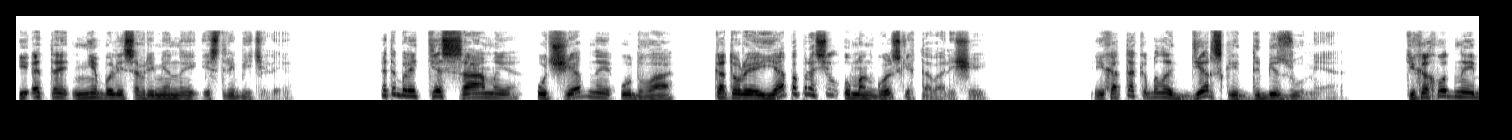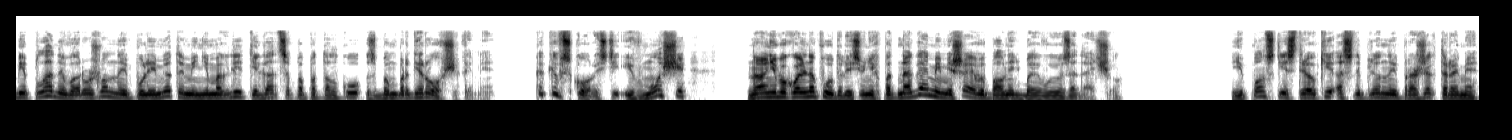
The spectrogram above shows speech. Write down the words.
И это не были современные истребители. Это были те самые учебные У-2, которые я попросил у монгольских товарищей. Их атака была дерзкой до безумия. Тихоходные бипланы, вооруженные пулеметами, не могли тягаться по потолку с бомбардировщиками, как и в скорости, и в мощи, но они буквально путались у них под ногами, мешая выполнять боевую задачу. Японские стрелки, ослепленные прожекторами,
